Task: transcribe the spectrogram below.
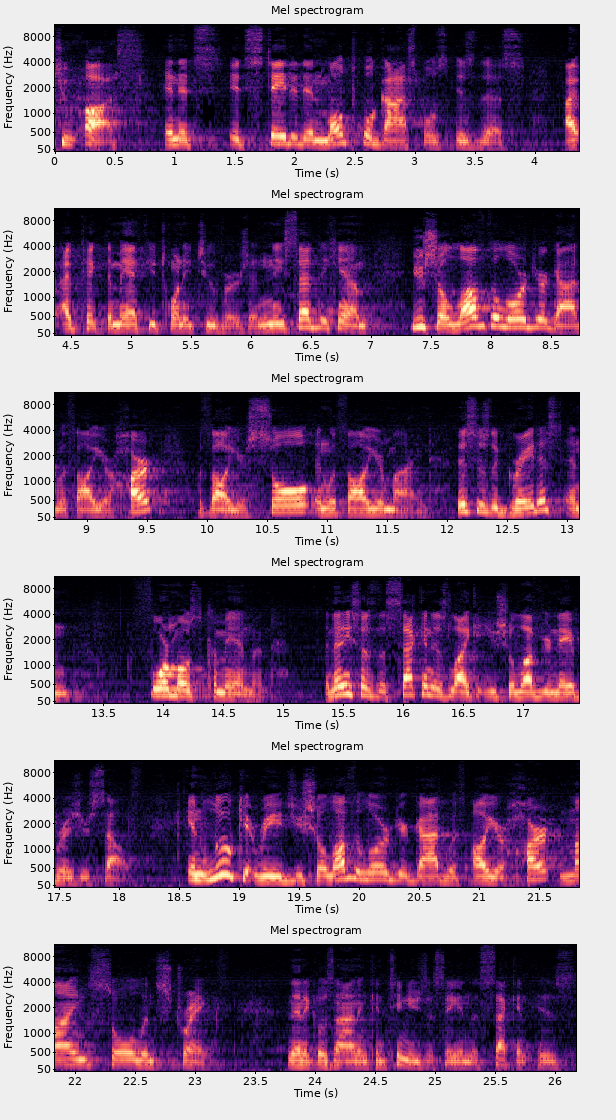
to us and it's, it's stated in multiple Gospels, is this. I, I picked the Matthew 22 version. And he said to him, You shall love the Lord your God with all your heart, with all your soul, and with all your mind. This is the greatest and foremost commandment. And then he says, The second is like it, you shall love your neighbor as yourself. In Luke, it reads, You shall love the Lord your God with all your heart, mind, soul, and strength. And then it goes on and continues to say, And the second is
